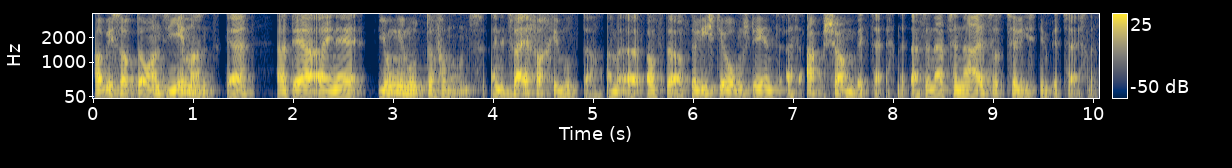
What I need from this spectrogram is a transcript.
Aber ich sage da eins, jemand, gell, der eine junge Mutter von uns, eine zweifache Mutter, auf der, auf der Liste oben stehend als Abschaum bezeichnet, als Nationalsozialistin bezeichnet,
